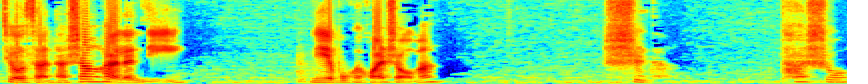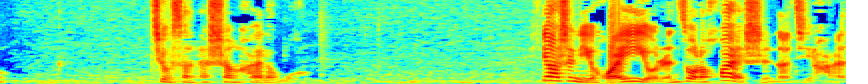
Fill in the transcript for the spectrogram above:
就算他伤害了你，你也不会还手吗？是的，他说，就算他伤害了我，要是你怀疑有人做了坏事呢？季寒，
